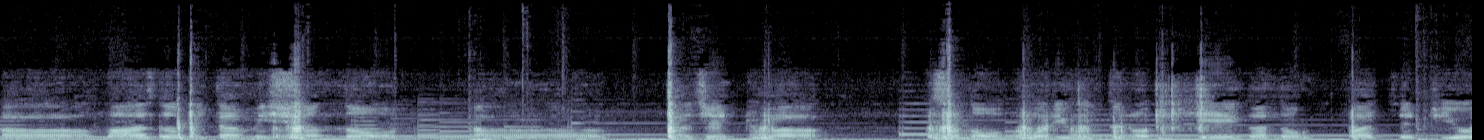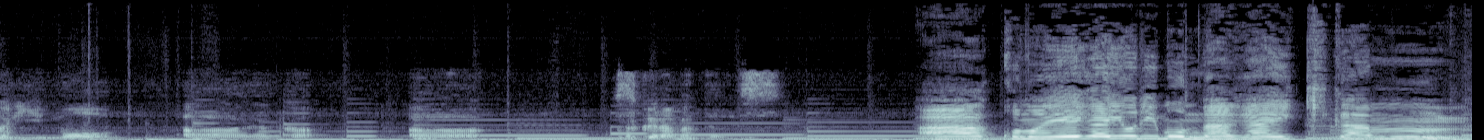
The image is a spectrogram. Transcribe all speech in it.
あマーズ・オビタ・ミッションのあバジェットは、そのホリウッドの映画のバジェットよりも、あなんか、あ少なかったです。あーこの映画よりも長い期間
